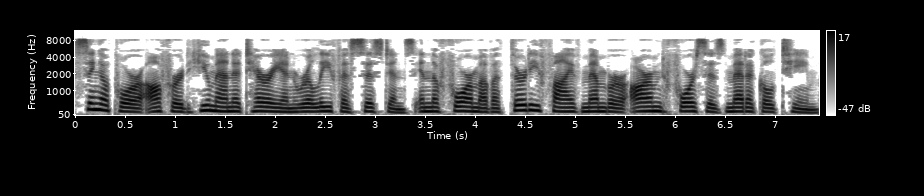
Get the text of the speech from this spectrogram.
Singapore offered humanitarian relief assistance in the form of a 35-member Armed Forces medical team,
